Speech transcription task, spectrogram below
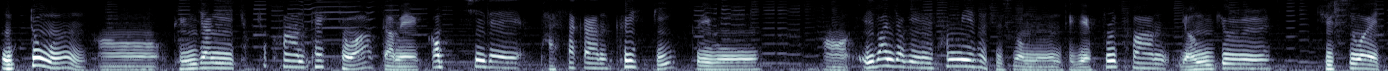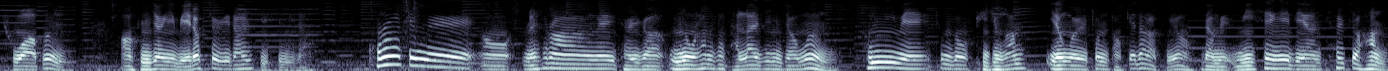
옥돔은 어, 굉장히 촉촉한 텍스처와 그 다음에 껍질에 바삭한 크리스피 그리고 어, 일반적인 산미에서 줄 수 없는 되게 프루트한 연귤 주스와의 조합은 어, 굉장히 매력적이라 할 수 있습니다. 코로나 때문에 어, 레스토랑을 저희가 운영을 하면서 달라진 점은 손님의 좀 더 귀중함? 이런 걸 좀 더 깨달았고요. 그 다음에 위생에 대한 철저함.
